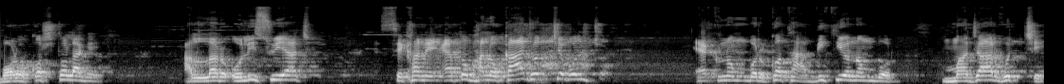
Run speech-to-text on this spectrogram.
বড় কষ্ট লাগে। আল্লাহর অলি শুয়ে আছে। সেখানে এত ভালো কাজ হচ্ছে বলছো। এক নম্বর কথা, দ্বিতীয় নম্বর, মাজার হচ্ছে।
